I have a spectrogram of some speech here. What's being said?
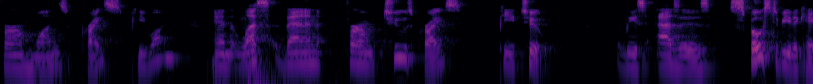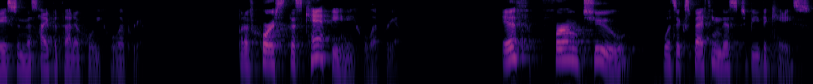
firm 1's price, P1, and less than firm two's price, P2, at least as is supposed to be the case in this hypothetical equilibrium. But of course, this can't be an equilibrium. If firm 2 was expecting this to be the case,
